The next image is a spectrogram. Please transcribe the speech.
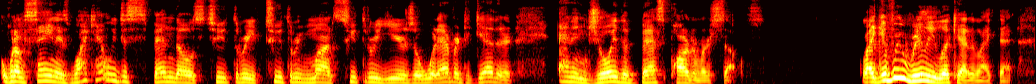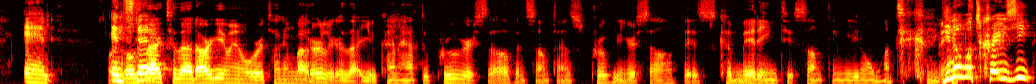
what I'm saying is, why can't we just spend those two, three, two, three months, two, three years, or whatever together, and enjoy the best part of ourselves? Like if we really look at it like that, and Well, it goes back to that argument we were talking about earlier that you kind of have to prove yourself, and sometimes proving yourself is committing to something you don't want to commit. You know what's crazy?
